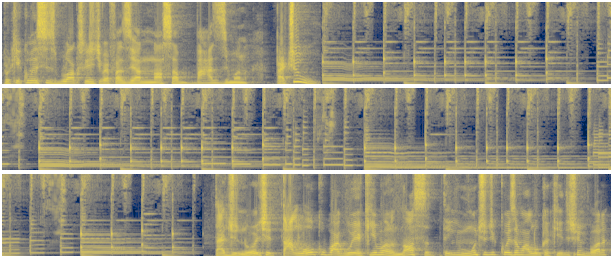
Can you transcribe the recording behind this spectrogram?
porque com esses blocos que a gente vai fazer a nossa base, mano. Partiu! Tá de noite, tá louco o bagulho aqui, mano. Nossa, tem um monte de coisa maluca aqui, deixa eu ir embora.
